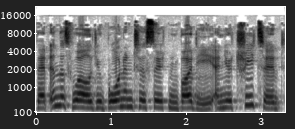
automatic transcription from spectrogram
that in this world, you're born into a certain body and you're treated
